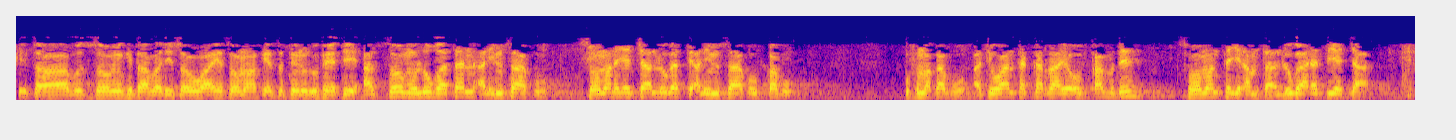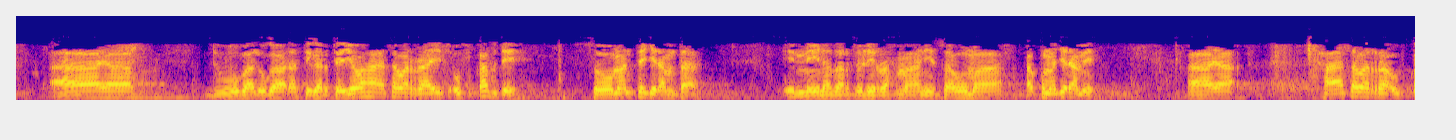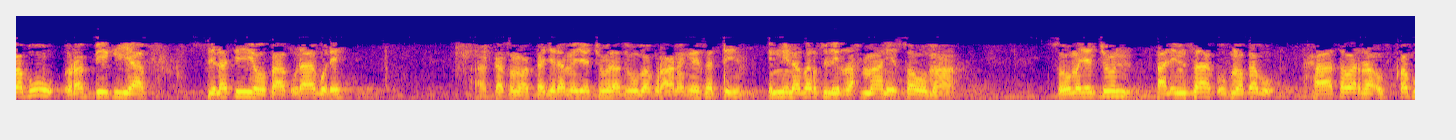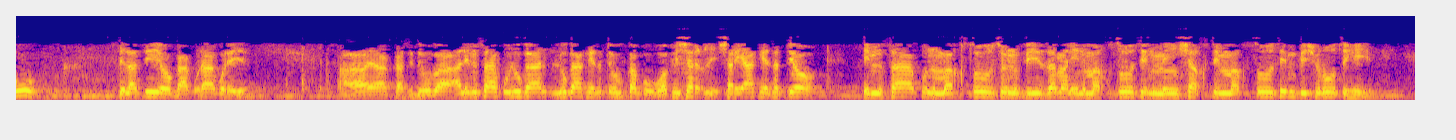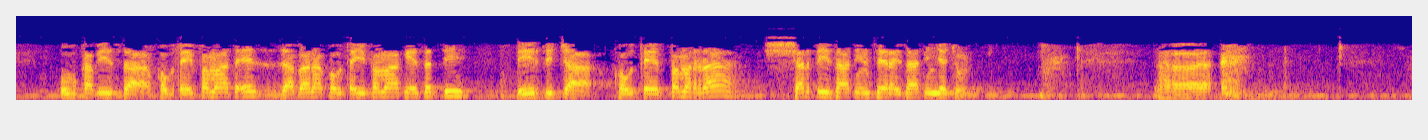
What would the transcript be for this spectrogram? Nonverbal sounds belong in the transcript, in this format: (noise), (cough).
كتاب الصوم كتاب دي سواي صوما كيستين الأفيتي الصوم لغة الإمساك صومنا جتشان لغة الإمساك أفقبو أفما قبو أتوان تكرر يو أفقبده صوما تجد أمتا لغة جتشا آية دوبا لغة تغرتي يو ها سوى الرئيس أفقبده صوما تجد أمتا إني نظرت للرحمن صوما أكما جرمه آية ها سوى الرئيس ربي كياف silatii yookaan qudhaa godhe akkasuma akka jedhame jechuudha duuba quraana keessatti inni nazartu lirrahmaani sawma sooma jechuun alimsaaq ufuma qabu haasawarraa uf qabu silatii yookaan qudhaa godhe aya akkasi duuba alimsaaku lugaan lugaa keessatti uf qabu wafi shari'aa keessatti yoo إمساك مخصوص في زمن مخصوص من شخص مخصوص بشروطه ufqabiinsa kobxeeffamaa ta'e zabana kobxeeffamaa keessatti dhiirticha kobxeeffamarraa sharxii isaatiin seera isaatiin jechuun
